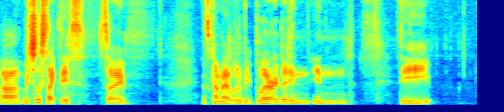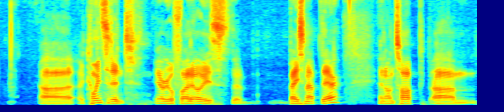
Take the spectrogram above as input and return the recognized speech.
um, which looks like this. So it's come out a little bit blurry, but in in the uh, a coincident aerial photo is the base map there, and on top. Um,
